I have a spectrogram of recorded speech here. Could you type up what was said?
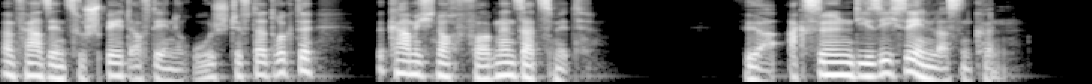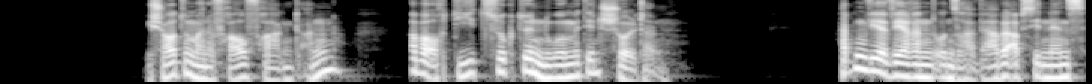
beim Fernsehen zu spät auf den Ruhestifter drückte, bekam ich noch folgenden Satz mit. Für Achseln, die sich sehen lassen können. Ich schaute meine Frau fragend an, aber auch die zuckte nur mit den Schultern. Hatten wir während unserer Werbeabstinenz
